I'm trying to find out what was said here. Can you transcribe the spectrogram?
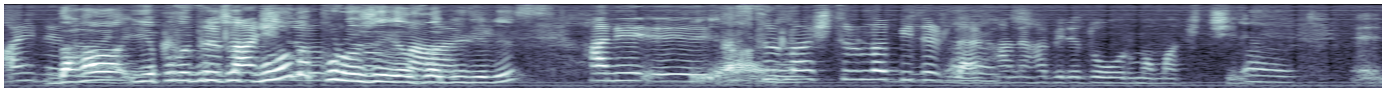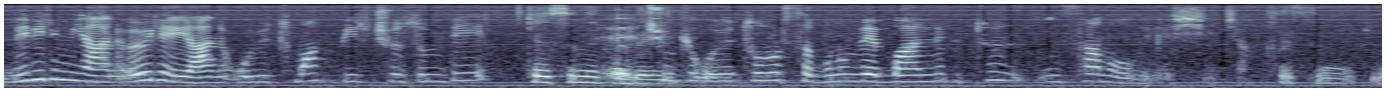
aynen daha öyle. yapılabilecek buna da proje yazabiliriz. Hani e, Yani. kısırlaştırılabilirler Evet. hani habire doğurmamak için. Evet. E, ne bileyim yani öyle yani uyutmak bir çözüm değil. Kesinlikle E, değil. çünkü uyutulursa bunun vebalini bütün insanoğlu yaşayacak. Kesinlikle.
